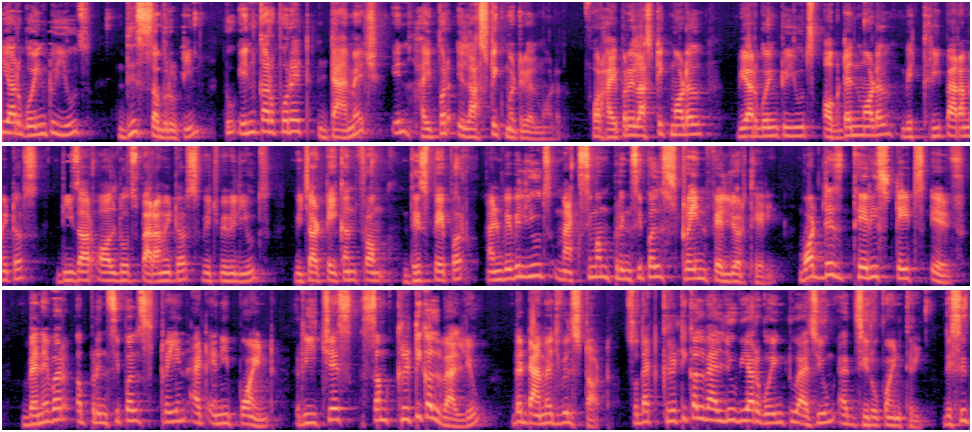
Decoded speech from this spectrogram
we are going to use this subroutine to incorporate damage in hyperelastic material model. For hyperelastic model we are going to use Ogden model with three parameters. These are all those parameters which we will use which are taken from this paper and we will use maximum principal strain failure theory. What this theory states is whenever a principal strain at any point reaches some critical value, the damage will start. So that critical value we are going to assume at 0.3. This is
